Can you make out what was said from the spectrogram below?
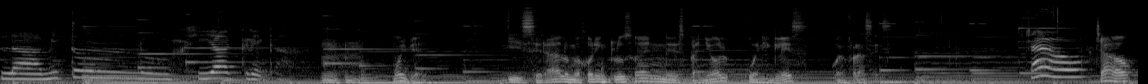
la mitología griega. Muy bien. Y será a lo mejor incluso en español o en inglés o en francés. Chao. Chao.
